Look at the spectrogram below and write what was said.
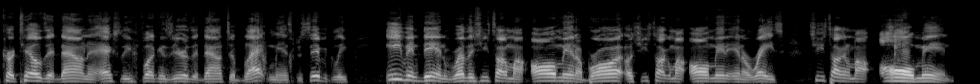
curtails it down and actually fucking zeroes it down to black men specifically. Even then, whether she's talking about all men abroad or she's talking about all men in a race, she's talking about all men.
